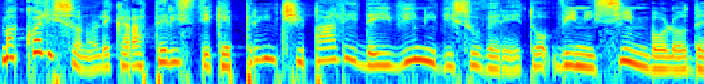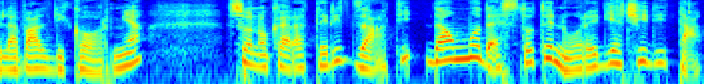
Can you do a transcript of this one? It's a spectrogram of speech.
Ma quali sono le caratteristiche principali dei vini di Suvereto, vini simbolo della Val di Cornia? Sono caratterizzati da un modesto tenore di acidità.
